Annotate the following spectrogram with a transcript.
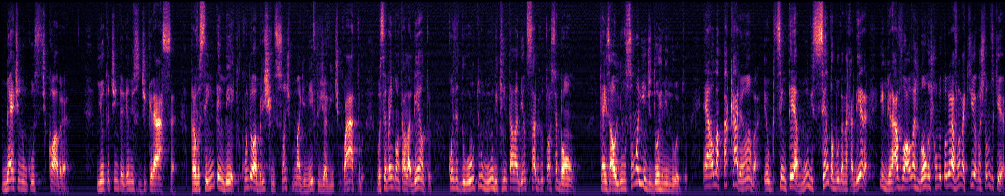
metem num curso de cobra. E eu tô te entregando isso de graça, para você entender que quando eu abrir inscrições para o Magnífico dia 24, você vai encontrar lá dentro coisa do outro mundo e quem está lá dentro sabe que o troço é bom que as aulinhas não são uma linha de dois minutos. É aula pra caramba. Eu sentei a bunda e sento a bunda na cadeira e gravo aulas longas, como eu estou gravando aqui. Ó. Nós estamos o quê?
